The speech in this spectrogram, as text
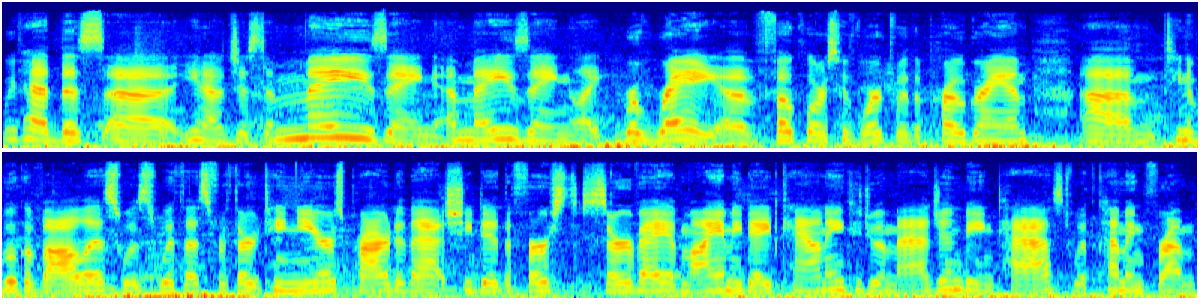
We've had this, uh, you know, just amazing, amazing, like array of folklorists who've worked with the program. Um, Tina Bucuvalas was with us for 13 years. Prior to that, she did the first survey of Miami-Dade County. Could you imagine being tasked with coming from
